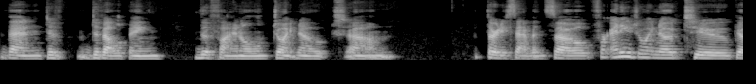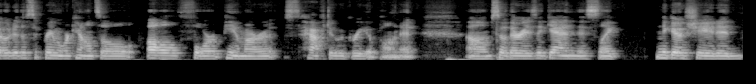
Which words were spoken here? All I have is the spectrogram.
then de- developing the final joint note um, 37. So for any joint note to go to the Supreme War Council, all four PMRs have to agree upon it. Um, so there is again this like negotiated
